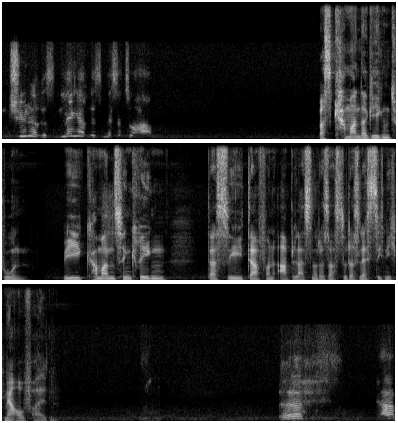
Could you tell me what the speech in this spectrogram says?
ein schöneres, ein längeres Messer zu haben. Was kann man dagegen tun? Wie kann man es hinkriegen, dass sie davon ablassen oder sagst du, das lässt sich nicht mehr aufhalten? Äh, ja,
